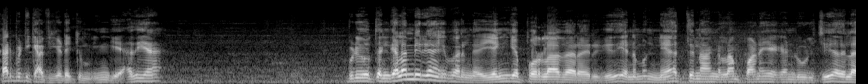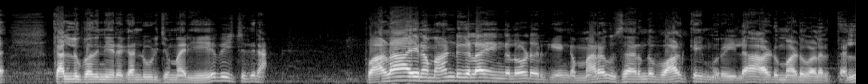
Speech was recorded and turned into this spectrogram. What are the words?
கருப்பட்டி காஃபி கிடைக்கும் இங்கே. அது ஏன்? இப்படி ஒருத்தன் கிளம்பியிருக்காங்க பாருங்கள் எங்கே பொருளாதாரம் இருக்குது என்னமோ நேற்று நாங்கள்லாம் பனையை கண்டுபிடிச்சி அதில் கல் பதினீரை கண்டுபிடிச்ச மாதிரியே பேசிட்டுக்கிறேன் பல ஆயிரம் ஆண்டுகளாக எங்களோட இருக்குது எங்கள் மரபு சார்ந்த வாழ்க்கை முறையில் ஆடு மாடு வளர்த்தல்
